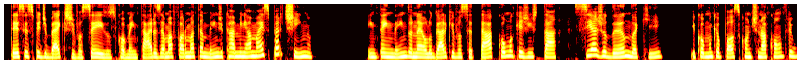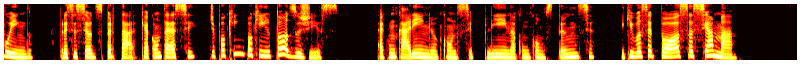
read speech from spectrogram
ter esses feedbacks de vocês, os comentários, é uma forma também de caminhar mais pertinho. Entendendo, né, o lugar que você tá, como que a gente tá se ajudando aqui e como que eu posso continuar contribuindo para esse seu despertar, que acontece de pouquinho em pouquinho todos os dias é com carinho, com disciplina, com constância e que você possa se amar.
